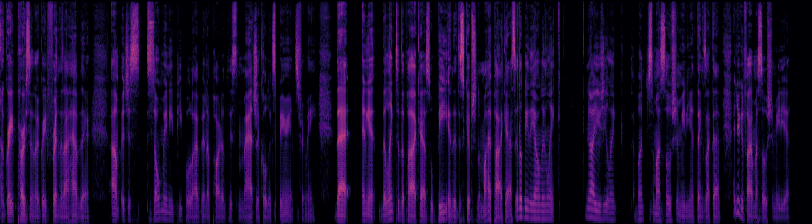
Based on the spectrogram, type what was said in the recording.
a great person, a great friend that I have there. Um, it's just so many people have been a part of this magical experience for me that and again, the link to the podcast will be in the description of my podcast. It'll be the only link. You know, I usually link a bunch of my social media and things like that. And you can find my social media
